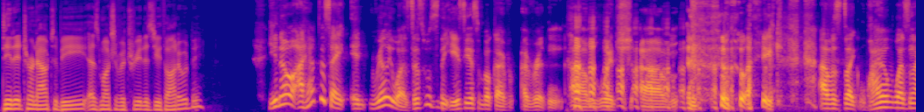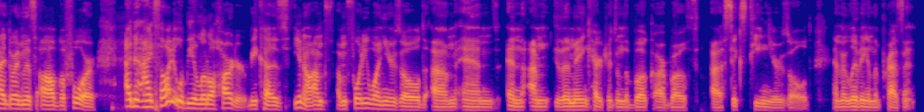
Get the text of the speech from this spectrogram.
Did it turn out to be as much of a treat as you thought it would be? You know, I have to say it really was. This was the easiest book I've I've written, um, which um, like I was like, why wasn't I doing this all before? And I thought it would be a little harder because you know I'm I'm 41 years old, um, and and I'm the main characters in the book are both uh, 16 years old, and they're living in the present,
